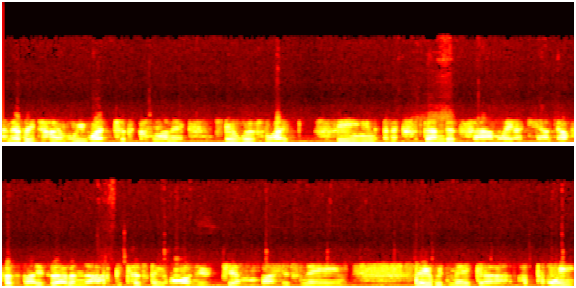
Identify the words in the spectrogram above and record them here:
and every time we went to the clinic, it was like seeing an extended family. I can't emphasize that enough because they all knew Jim by his name. They would make a, a point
